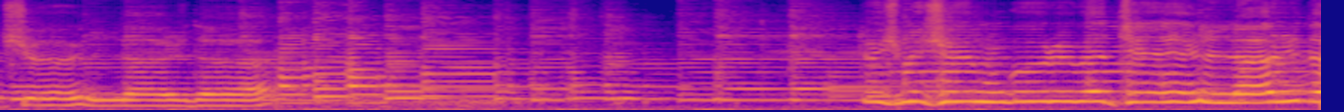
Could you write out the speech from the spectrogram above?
çöllerde. Düşmüşüm gurbet illerde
